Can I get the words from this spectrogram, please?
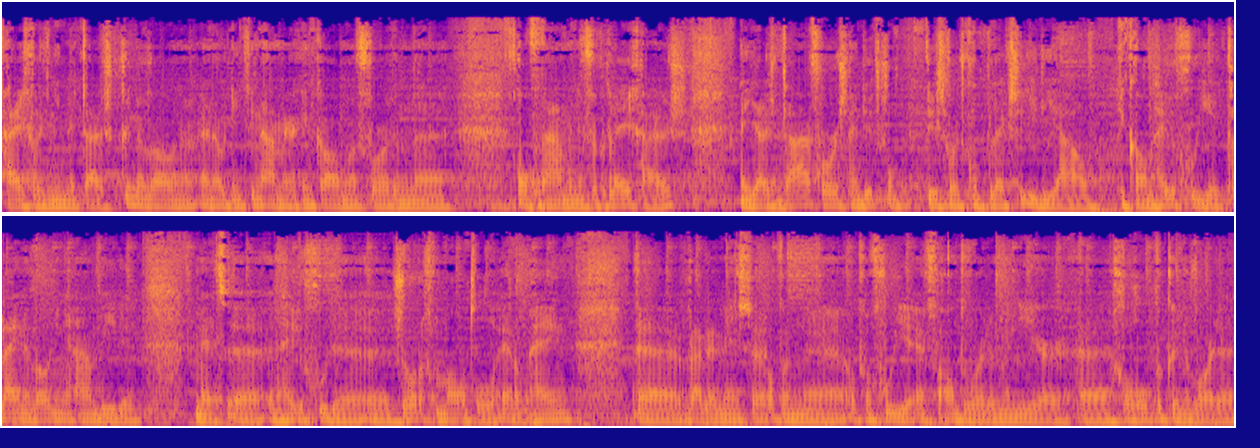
eigenlijk niet meer thuis kunnen wonen. En ook niet in aanmerking komen voor een opname in een verpleeghuis. En juist daarvoor zijn dit, dit soort complexen ideaal. Je kan hele goede kleine woningen aanbieden met een hele goede zorgmantel eromheen. Uh, waarbij mensen op een, uh, op een goede en verantwoorde manier uh, geholpen kunnen worden.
